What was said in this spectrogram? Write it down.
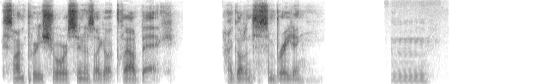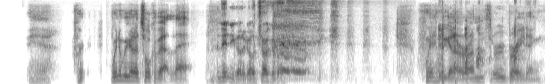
Because I'm pretty sure as soon as I got Cloud back, I got into some breeding. Mm. Yeah. When are we going to talk about that? And then you got a gold chocobo. When are we going to run through breeding?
